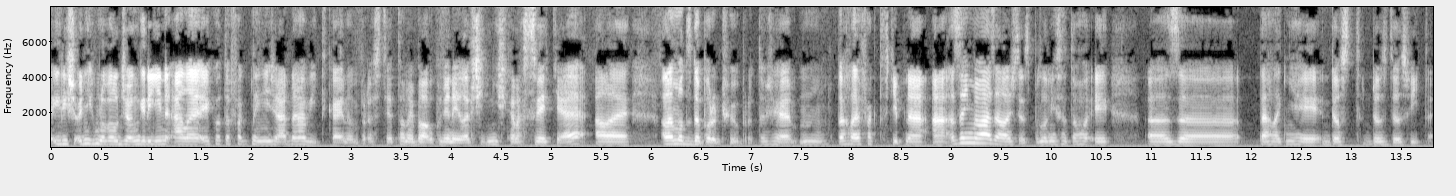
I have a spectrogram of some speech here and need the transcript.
i když o nich mluvil John Green, ale jako to fakt není žádná výtka, jenom prostě to nebyla úplně nejlepší knížka na světě, ale, ale moc doporučuju, protože mm, tohle je fakt vtipná a zajímavá záležitost. Podle mě se toho i uh, z téhle knihy dost, dost dozvíte.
